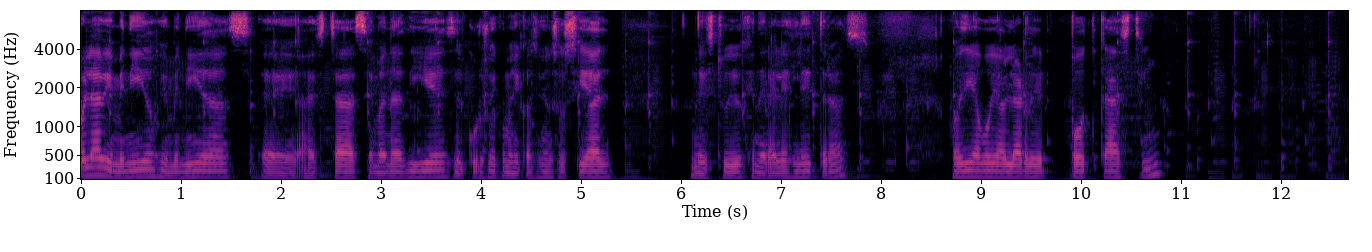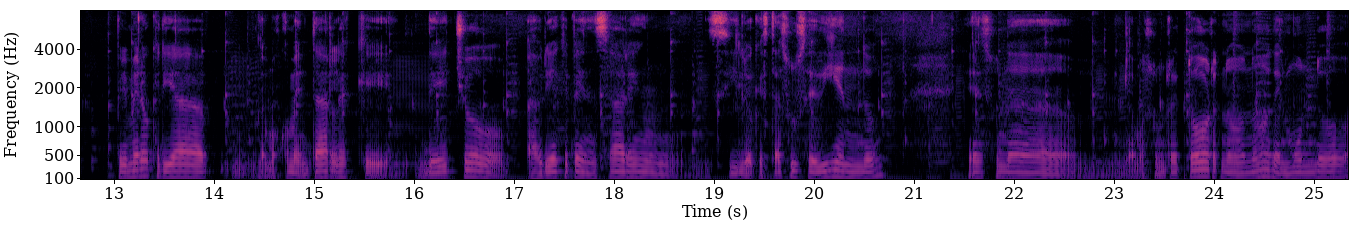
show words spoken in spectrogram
Hola, bienvenidos, bienvenidas eh, a esta semana 10 del curso de comunicación social de Estudios Generales Letras. Hoy día voy a hablar de podcasting. Primero quería comentarles que de hecho habría que pensar en si lo que está sucediendo es una, digamos, un retorno ¿no? del mundo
